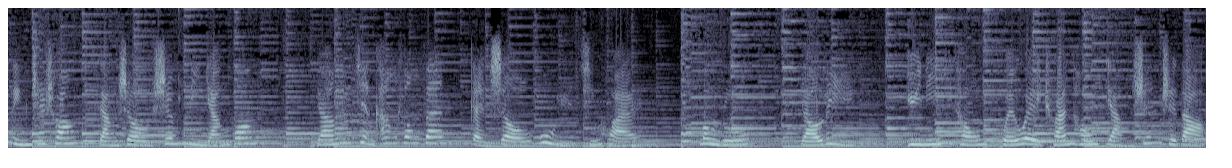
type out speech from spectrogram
心灵之窗，享受生命阳光，扬健康风帆，感受物语情怀。梦如、姚丽与您一同回味传统养生之道，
